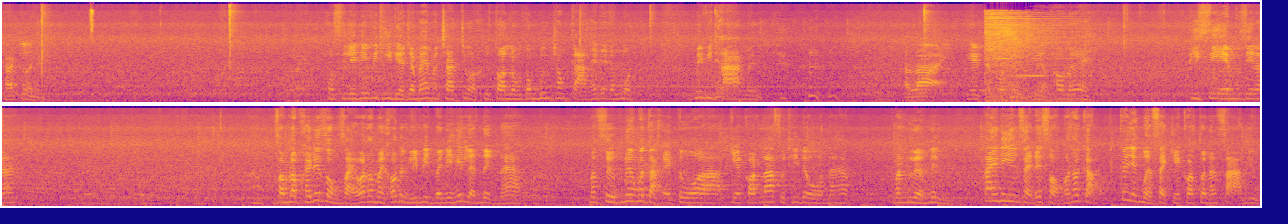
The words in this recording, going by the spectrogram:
ชาร์จจวนโอซิลิสนี่วิธีเดียวจะไม่ให้มันชัดจั่วคือตอนลงต้องบึ้มช่องกลางให้ได้ทั้งหมด ไม่มีทางเลย อะไรเทพจากคนหนึ่งเชือกเข้าเลย PCM สินะสำหรับใครที่สงสัยว่าทำไมเขาถึงลิมิตใบนี้ให้เหลือหนึ่งนะครับ มันสืบเนื่องมาจากไอตัวเกียร์กอตล่าสุดที่โดนนะครับ มันเหลือหนึ่งถ้าไอ้นี่ยังใส่ได้สองก็เท่ากับ ก็ยังเหมือนใส่เกียร์กอตตัวนั้นสามอยู่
